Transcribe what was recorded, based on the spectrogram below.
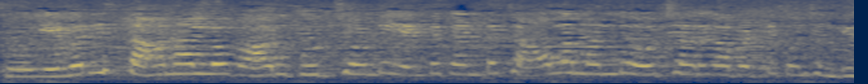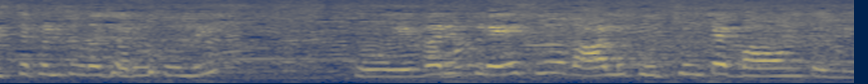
సో ఎవరి స్థానాల్లో వారు కూర్చోండి ఎందుకంటే చాలా మంది వచ్చారు కాబట్టి కొంచెం డిస్టర్బెన్స్ కూడా జరుగుతుంది. సో ఎవరి ప్లేస్లో వాళ్ళు కూర్చుంటే బాగుంటుంది.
